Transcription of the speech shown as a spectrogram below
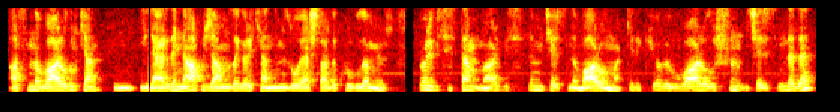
aslında var olurken ileride ne yapacağımıza göre kendimizi o yaşlarda kurgulamıyoruz. Böyle bir sistem var. Bir sistemin içerisinde var olmak gerekiyor ve bu varoluşun içerisinde de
